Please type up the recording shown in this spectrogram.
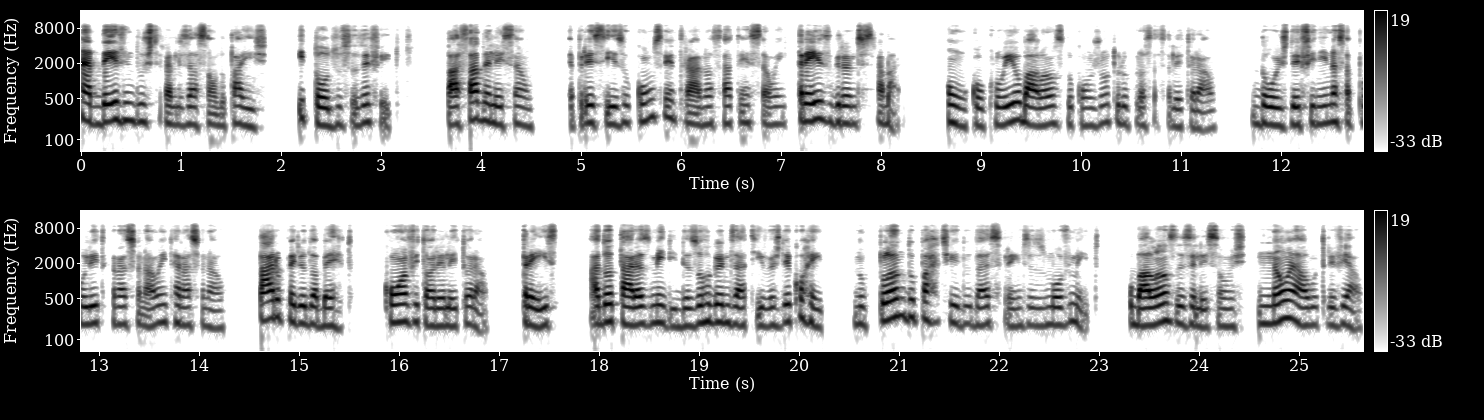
a desindustrialização do país e todos os seus efeitos. Passada a eleição, é preciso concentrar nossa atenção em três grandes trabalhos. Um, concluir o balanço do conjunto do processo eleitoral. Dois, definir nossa política nacional e internacional para o período aberto com a vitória eleitoral. Três, adotar as medidas organizativas decorrentes no plano do partido das frentes dos movimentos. O balanço das eleições não é algo trivial.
